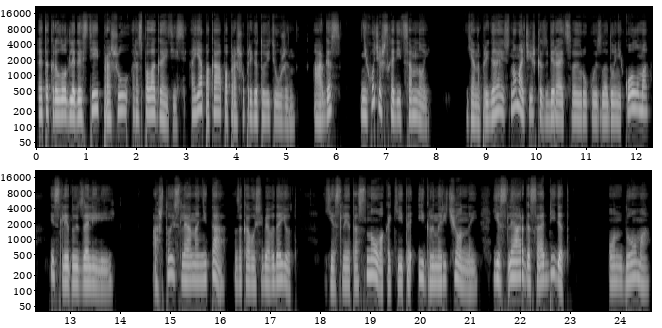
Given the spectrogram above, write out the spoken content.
Это крыло для гостей, прошу, располагайтесь, а я пока попрошу приготовить ужин. Аргас, Не хочешь сходить со мной?» Я напрягаюсь, но мальчишка забирает свою руку из ладони Колума и следует за Лилией. А что, если она не та, за кого себя выдает? Если это снова какие-то игры нареченной? Если Аргаса обидят? Он дома,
